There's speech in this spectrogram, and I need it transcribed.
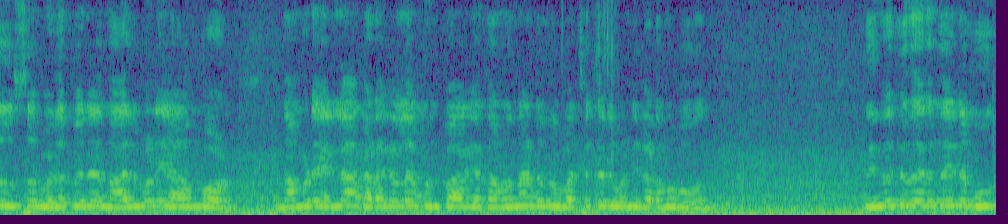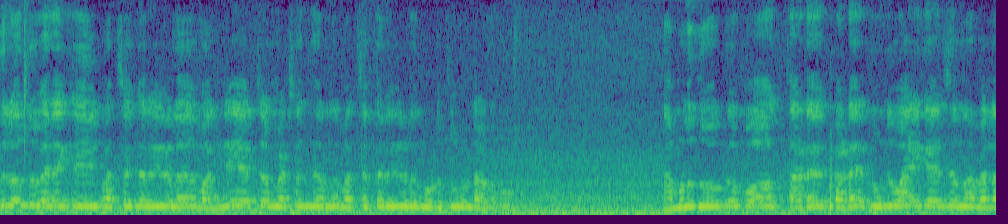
ദിവസവും വെളുപ്പിന് നാല് മണിയാകുമ്പോൾ നമ്മുടെ എല്ലാ കടകളിലെയും മുൻപാകെ തമിഴ്നാട്ടിൽ നിന്ന് പച്ചക്കറി വണ്ടി കടന്നു പോകുന്നു. നിങ്ങൾക്ക് തരുന്നതിന്റെ മൂന്നിലൊന്ന് വിലയ്ക്ക് ഈ പച്ചക്കറികൾ വങ്ങയേറ്റം വിഷം ചേർന്ന പച്ചക്കറികൾ കൊടുത്തുകൊണ്ടാണ് പോകുന്നത്. നമ്മൾ നോക്കുമ്പോൾ കട കടയിൽ തുണി വാങ്ങിക്കാൻ ചെന്നാൽ വില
